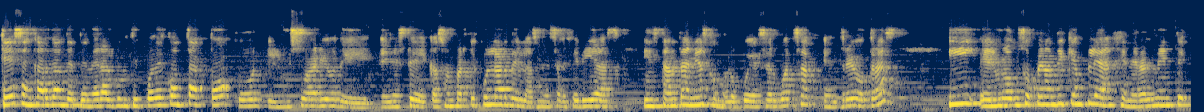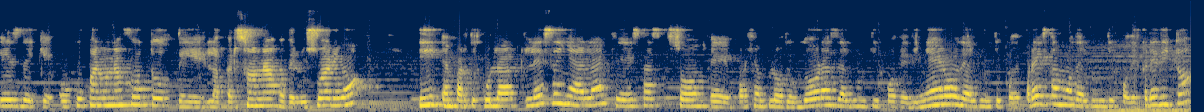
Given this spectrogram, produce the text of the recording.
que se encargan de tener algún tipo de contacto con el usuario de, en este caso en particular, de las mensajerías instantáneas, como lo puede ser WhatsApp, entre otras. Y el modus operandi que emplean generalmente es de que ocupan una foto de la persona o del usuario y en particular le señalan que estas son, eh, por ejemplo, deudoras de algún tipo de dinero, de algún tipo de préstamo, de algún tipo de crédito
